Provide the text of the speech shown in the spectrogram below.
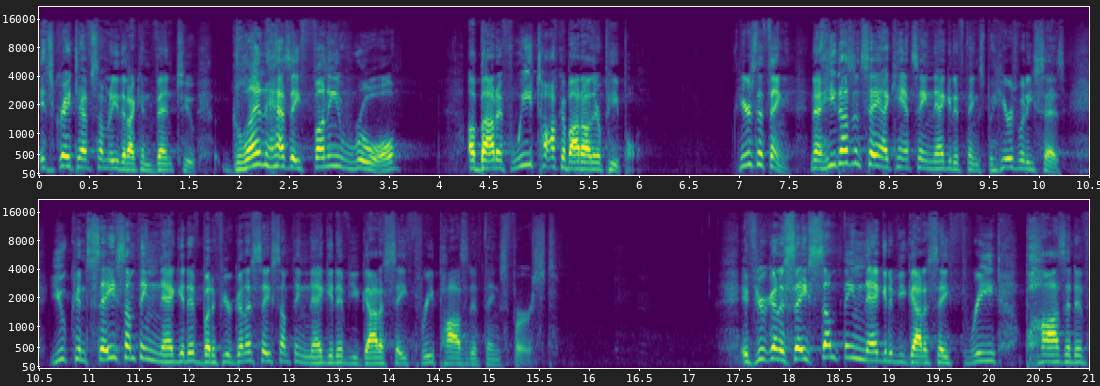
it's great to have somebody that I can vent to. Glenn has a funny rule about if we talk about other people. Here's the thing. Now, he doesn't say I can't say negative things, but here's what he says. You can say something negative, but if you're going to say something negative, you got to say three positive things first. If you're going to say something negative, you got to say three positive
